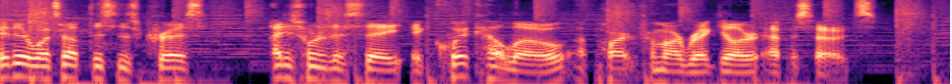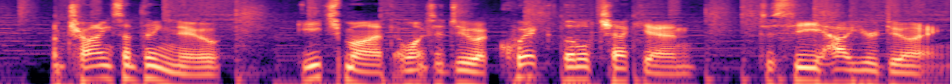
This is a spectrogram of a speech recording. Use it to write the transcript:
Hey there, what's up? This is Chris. I just wanted to say a quick hello apart from our regular episodes. I'm trying something new. Each month, I want to do a quick little check in to see how you're doing.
